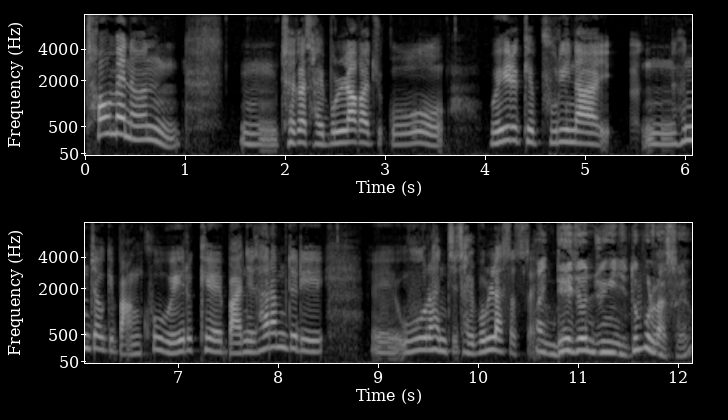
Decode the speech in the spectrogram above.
처음에는 음, 제가 잘 몰라가지고 왜 이렇게 불이나 음, 흔적이 많고 왜 이렇게 많이 사람들이 에, 우울한지 잘 몰랐었어요. 아니 내전 중인지도 몰랐어요?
